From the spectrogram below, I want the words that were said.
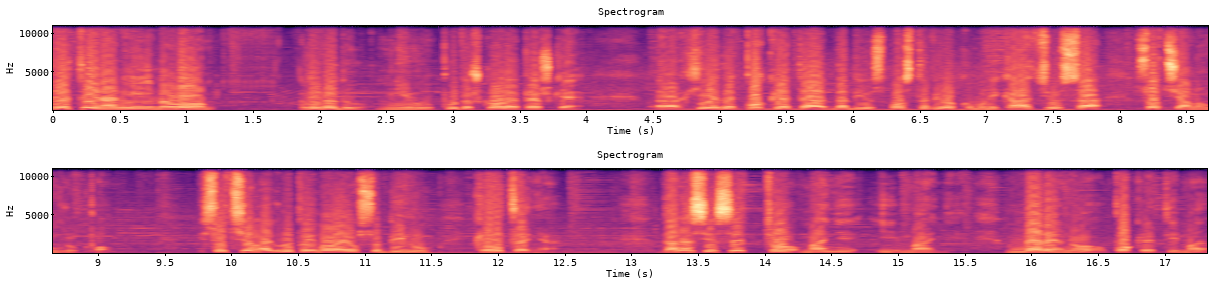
Dete je ranije imalo livadu, njivu, put do škole, peške, hiljade pokreta da bi uspostavilo komunikaciju sa socijalnom grupom. I socijalna grupa imala je osobinu kretanja. Danas je sve to manje i manje. mereno pokretima,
